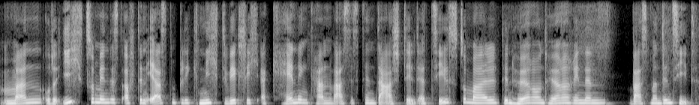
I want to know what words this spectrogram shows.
man oder ich zumindest auf den ersten Blick nicht wirklich erkennen kann, was es denn darstellt. Erzählst du mal den Hörer und Hörerinnen, was man denn sieht?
